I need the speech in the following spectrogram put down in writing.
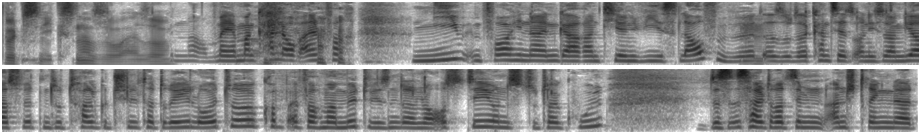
wird's nix, ne, so, also. Genau. Man kann auch einfach nie im Vorhinein garantieren, wie es laufen wird. Also da kannst du jetzt auch nicht sagen, ja, es wird ein total gechillter Dreh, Leute, kommt einfach mal mit, wir sind an der Ostsee und es ist total cool. Das ist halt trotzdem ein anstrengender,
